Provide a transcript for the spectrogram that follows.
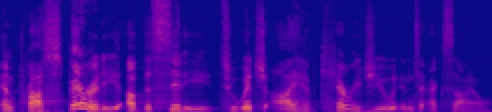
and prosperity of the city to which I have carried you into exile.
